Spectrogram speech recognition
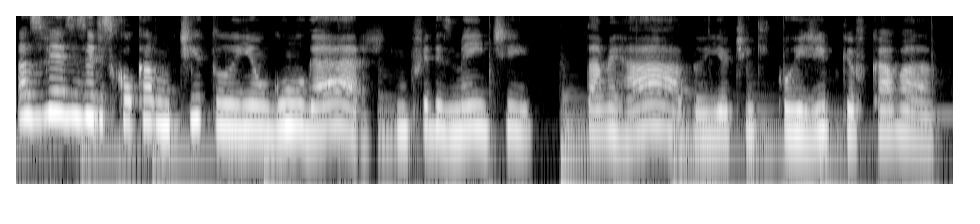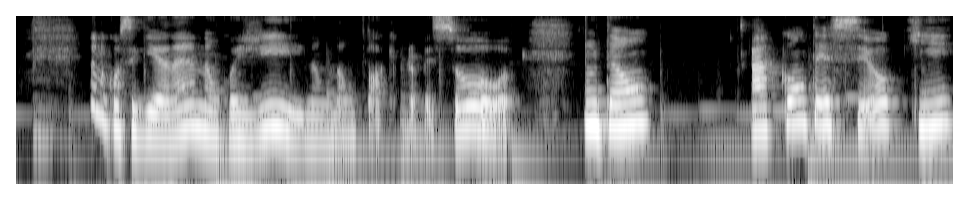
Às vezes eles colocavam o título em algum lugar, infelizmente estava errado e eu tinha que corrigir porque eu ficava eu não conseguia, né, não corrigir, não dar um toque para a pessoa. Então, aconteceu que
